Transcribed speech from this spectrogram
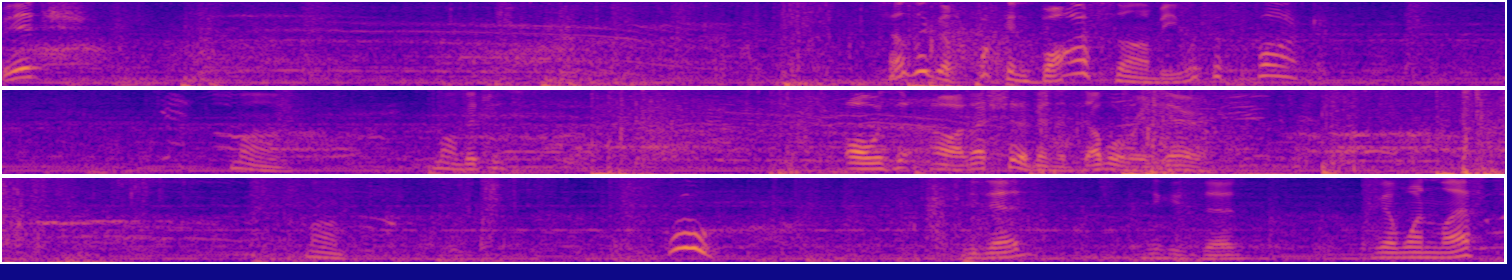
Bitch. Sounds like a fucking boss zombie. What the fuck? Come on. Come on, bitches. Oh, was it? Oh, that should have been a double right there. Come on. Woo! Is he dead? I think he's dead. We got one left?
